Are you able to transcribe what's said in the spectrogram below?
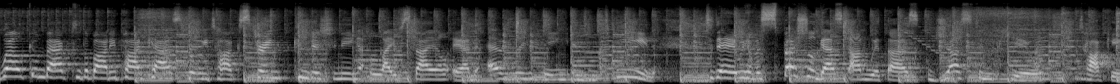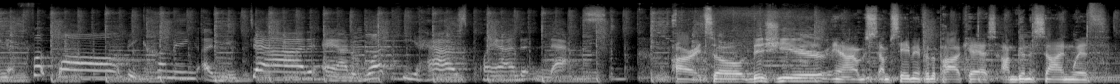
Welcome back to the Body Podcast, where we talk strength, conditioning, lifestyle, and everything in between. Today, we have a special guest on with us, Justin Pugh, talking football, becoming a new dad, and what he has planned next. All right, so this year, and I'm, I'm saving it for the podcast, I'm going to sign with.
